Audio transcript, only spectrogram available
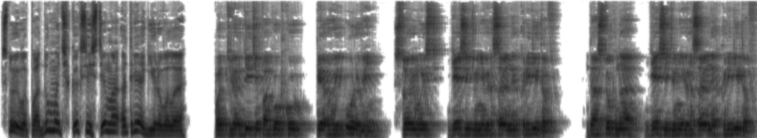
Стоило подумать, как система отреагировала. «Подтвердите покупку первый уровень. Стоимость 10 универсальных кредитов. Доступно 10 универсальных кредитов.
